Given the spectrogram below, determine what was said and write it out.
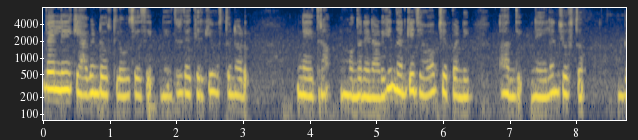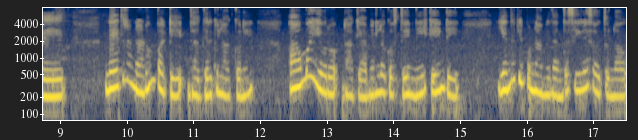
వెళ్ళి క్యాబిన్ డోర్ క్లోజ్ చేసి నేత్ర దగ్గరికి వస్తున్నాడు. నేత్ర ముందు నేను అడిగిన దానికి జవాబు చెప్పండి అంది నేలను చూస్తూ. వే నేత్ర నడుం పట్టి దగ్గరికి లాక్కొని ఆ అమ్మాయి ఎవరో? నా క్యాబిన్లోకి వస్తే నీకేంటి? ఎందుకు ఇప్పుడు నా మీద అంత సీరియస్ అవుతున్నావు?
